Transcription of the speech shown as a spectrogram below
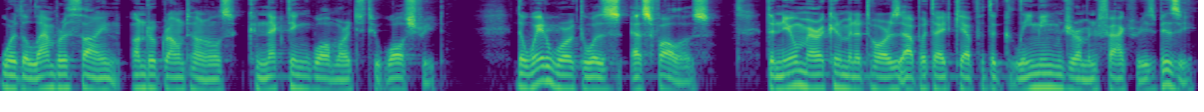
Were the labyrinthine underground tunnels connecting Walmart to Wall Street. The way it worked was as follows. The new American Minotaur's appetite kept the gleaming German factories busy.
